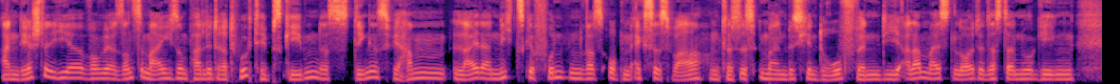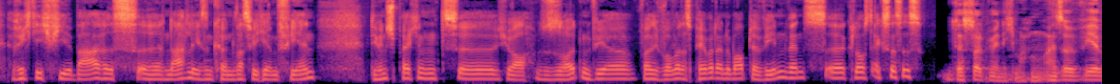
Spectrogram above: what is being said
An der Stelle hier wollen wir sonst immer eigentlich so ein paar Literaturtipps geben. Das Ding ist, wir haben leider nichts gefunden, was Open Access war. Und das ist immer ein bisschen doof, wenn die allermeisten Leute das dann nur gegen richtig viel Bares äh, nachlesen können, was wir hier empfehlen. Dementsprechend, äh, ja, sollten wir, weiß ich, wollen wir das Paper dann überhaupt erwähnen, wenn es äh, Closed Access ist? Das sollten wir nicht machen. Also wir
